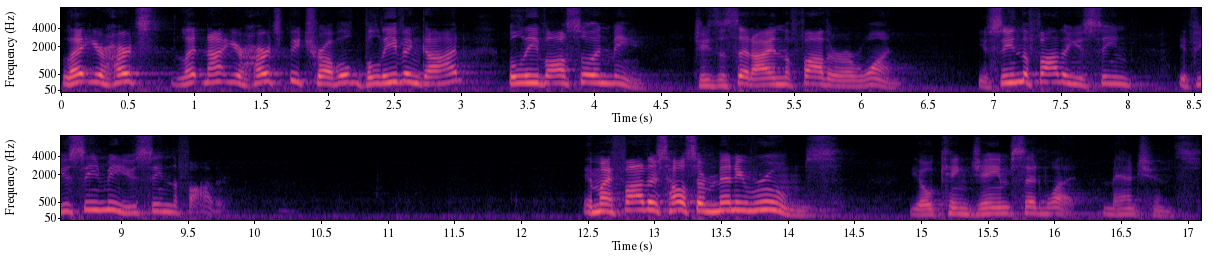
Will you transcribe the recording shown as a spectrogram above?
"Let your hearts let not your hearts be troubled. Believe in God, believe also in me." Jesus said, "I and the Father are one." You've seen the Father, you've seen if you've seen me, you've seen the Father. In my Father's house are many rooms. The old King James said what? Mansions.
